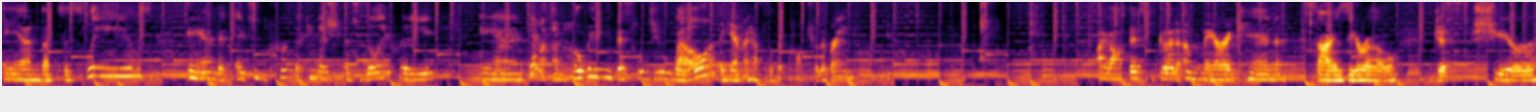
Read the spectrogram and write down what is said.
and that's the sleeves and it's in perfect condition. It's really pretty. And yeah, I'm hoping this will do well. Again, I have to look at comps for the brand. I got this Good American size zero, just sheer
